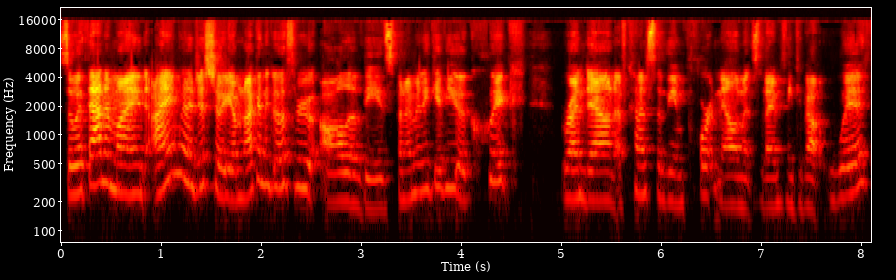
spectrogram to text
So with that in mind, I'm going to just show you, I'm not going to go through all of these, but I'm going to give you a quick rundown of kind of some of the important elements that I'm thinking about with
